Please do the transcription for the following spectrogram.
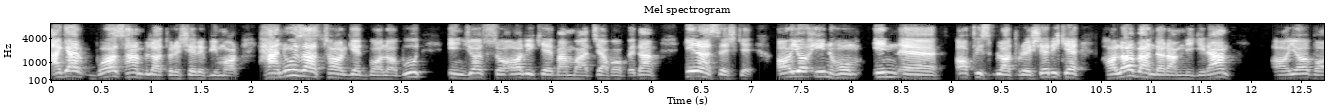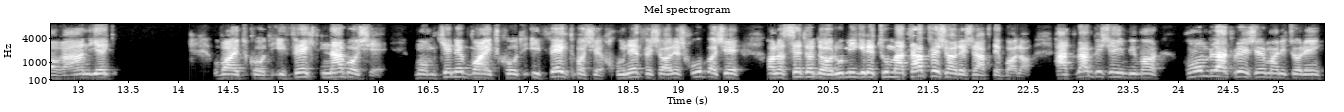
اگر باز هم blood pressure بیمار هنوز از target بالا بود اینجا سوالی که من باید جواب بدم این هستش که آیا این هم این office blood pressure ی که حالا من دارم می‌گیرم آیا واقعا یک white coat effect نباشه؟ ممکنه white coat effect باشه خونه فشارش خوب باشه. حالا سه تا دارو می‌گیره تو مطب فشارش رفته بالا. حتما پیش این بیمار home blood pressure monitoring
